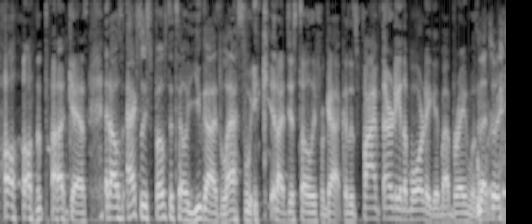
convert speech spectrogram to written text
all on the podcast. And I was actually supposed to tell you guys last week, and I just totally forgot because it's five thirty in the morning, and my brain was. That's working.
